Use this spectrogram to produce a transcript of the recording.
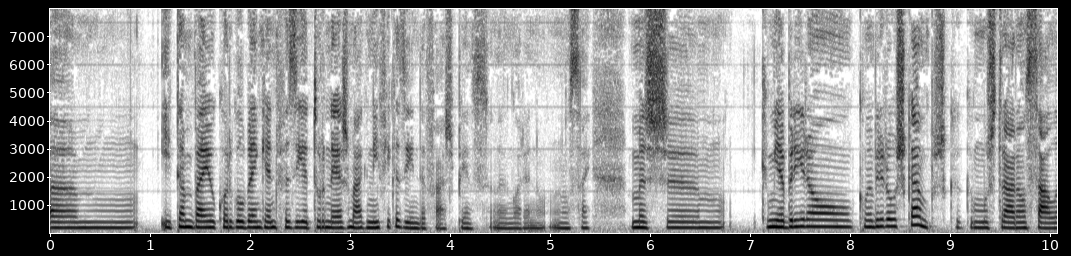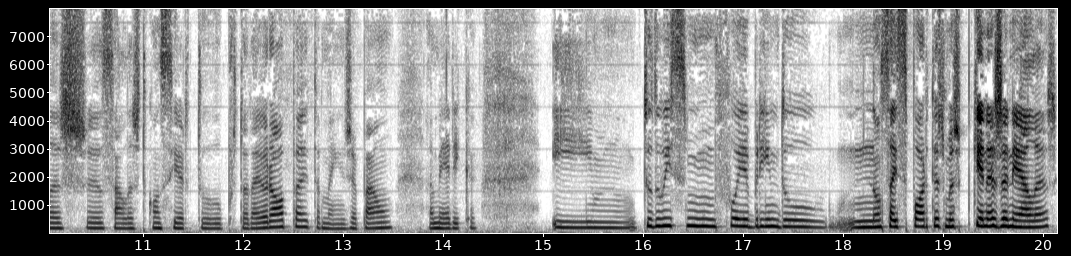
Um, e também o Coro Gulbenkian fazia turnés magníficas, e ainda faz, penso, agora não, não sei, mas um, que me abriram que me abriram os campos, que, que mostraram salas, eh, salas de concerto por toda a Europa, também Japão, América. E hum, tudo isso me foi abrindo, não sei se portas, mas pequenas janelas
